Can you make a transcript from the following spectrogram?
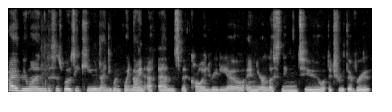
Hi everyone, this is Wozy Q 91.9 FM Smith College Radio, and you're listening to The Truth of Ruth.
